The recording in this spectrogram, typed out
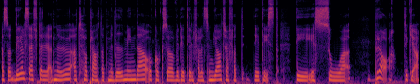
Alltså dels efter att nu att ha pratat med dig Minda och också vid det tillfället som jag träffat dietist. Det är så bra tycker jag.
